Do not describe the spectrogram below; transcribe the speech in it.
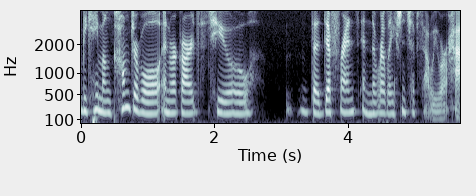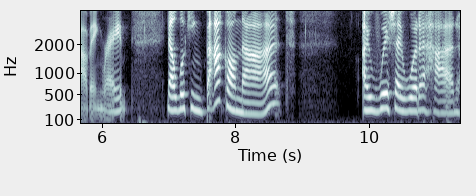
became uncomfortable in regards to the difference in the relationships that we were having, right? Now, looking back on that, I wish I would have had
